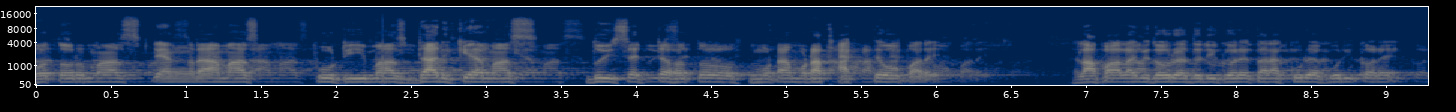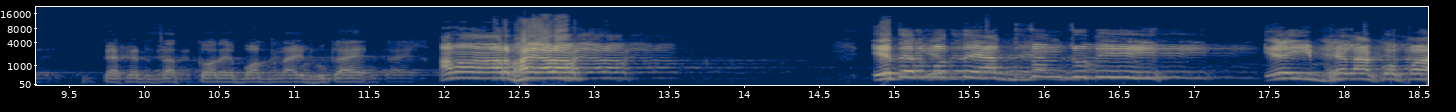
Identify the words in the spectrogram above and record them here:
ভতর মাছ, ট্যাংরা মাছ, পুটি মাছ, ডারকিয়া মাছ, দুই চারটে হয়তো মোটা মোটা থাকতেও পারে। লাফালাফি, দৌড়াদৌড়ি করে, তারা কুড়াকুড়ি করে প্যাকেটজাত করে, বদনায় ঢুকায়। আমার ভাইয়ারা, এদের মধ্যে একজন যদি এই ভেলা কোপা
